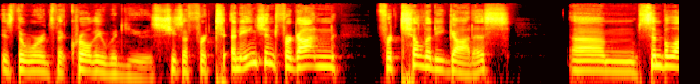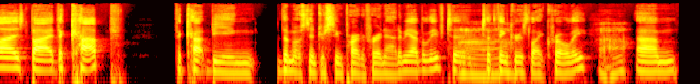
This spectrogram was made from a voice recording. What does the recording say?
is the words that Crowley would use. She's a fert- an ancient, forgotten fertility goddess, um, symbolized by the cup, the cup being the most interesting part of her anatomy, I believe, to, to Uh-huh. thinkers like Crowley. uh-huh. Um,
